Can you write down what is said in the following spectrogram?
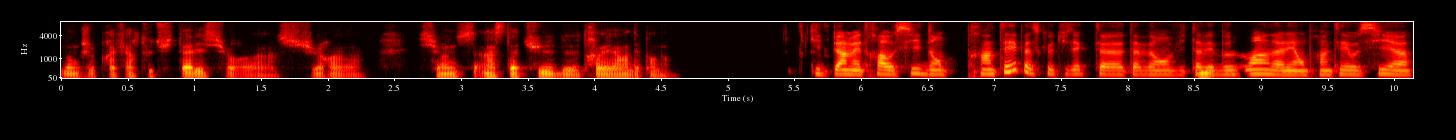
Donc, je préfère tout de suite aller sur, euh, sur, euh, sur un statut de travailleur indépendant qui te permettra aussi d'emprunter parce que tu disais que tu avais envie, tu avais mmh. besoin d'aller emprunter aussi. à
